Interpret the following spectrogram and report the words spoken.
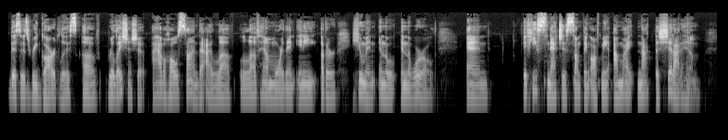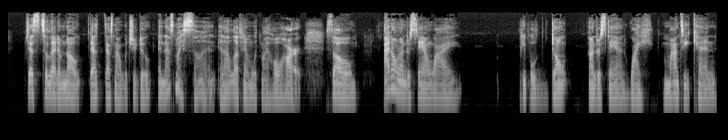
this is regardless of relationship. I have a whole son that I love, love him more than any other human in the in the world. And if he snatches something off me, I might knock the shit out of him just to let him know that that's not what you do. And that's my son and I love him with my whole heart. So I don't understand why people don't understand why Monte can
